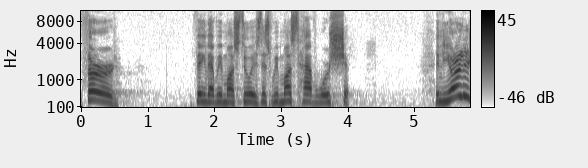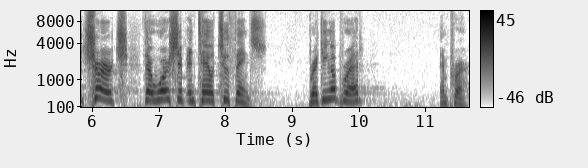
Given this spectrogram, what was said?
Third thing that we must do is this we must have worship. In the early church, their worship entailed two things breaking of bread and prayer.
